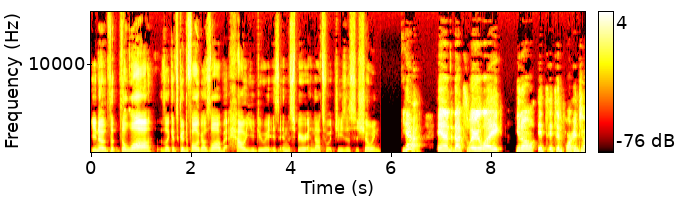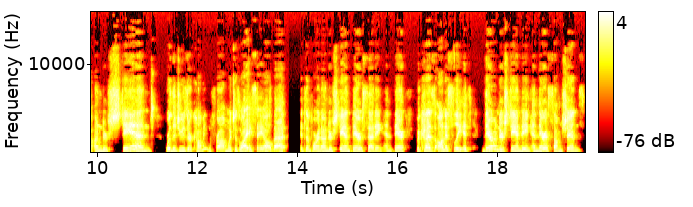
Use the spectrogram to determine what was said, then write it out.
You know, the, the law is like it's good to follow God's law, but how you do it is in the spirit. And that's what Jesus is showing. Yeah. And that's where, like, you know, it's it's important to understand where the Jews are coming from, which is why I say all that it's important to understand their setting and their because honestly it's their understanding and their assumptions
